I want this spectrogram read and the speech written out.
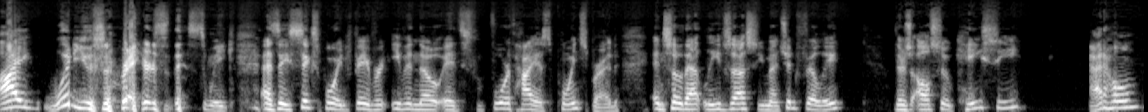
I would use the Raiders this week as a six point favorite, even though it's fourth highest point spread. And so that leaves us, you mentioned Philly. There's also KC at home,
